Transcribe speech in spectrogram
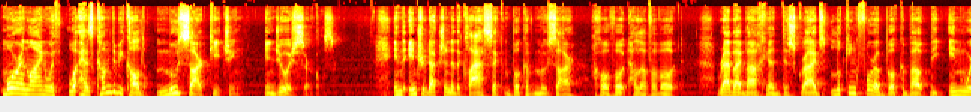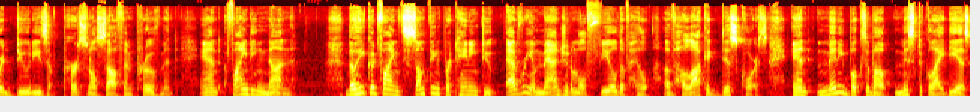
more in line with what has come to be called Musar teaching in Jewish circles. In the introduction to the classic book of Musar, Chovot Halavavot, Rabbi Bachya describes looking for a book about the inward duties of personal self improvement and finding none. Though he could find something pertaining to every imaginable field of, hal- of halakhic discourse and many books about mystical ideas,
